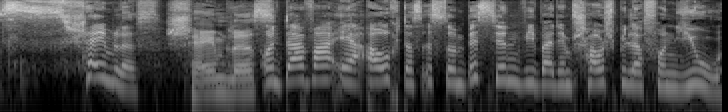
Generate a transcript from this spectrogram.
Shameless. Shameless. Und da war er auch, das ist so ein bisschen wie bei dem Schauspieler von You.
